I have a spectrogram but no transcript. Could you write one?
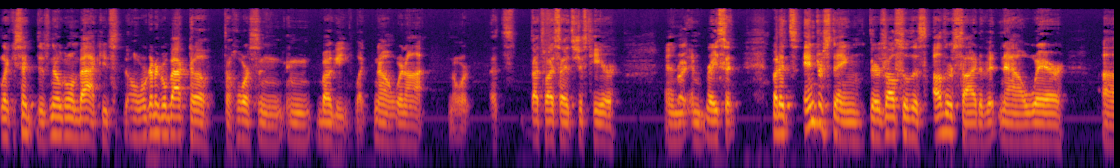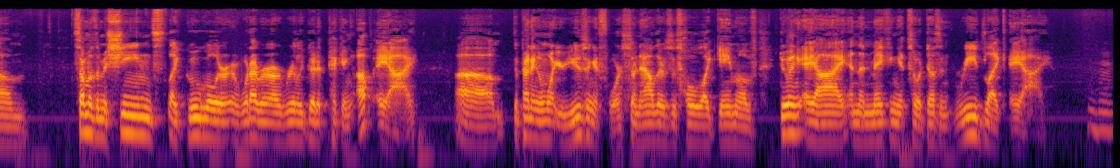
like you said. There's no going back. It's oh, we're gonna go back to, to horse and, and buggy. Like no, we're not. No, we're, that's that's why I say it's just here, and Right. embrace it. But it's interesting. There's also this other side of it now where. Um, some of the machines like Google or, or whatever are really good at picking up AI, um, depending on what you're using it for. So now there's this whole like game of doing AI and then making it so it doesn't read like AI. Mhm.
